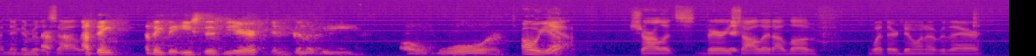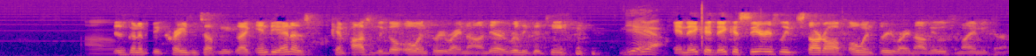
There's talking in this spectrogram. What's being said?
I think Mhm. they're really solid. I think I think the East this year is gonna be a war. Oh yeah. Charlotte's very solid. I love what they're doing over there. Um, It's gonna be crazy tough. Like Indiana's can possibly go 0 and 3 right now, and they're a really good team. yeah. and they could they could seriously start off 0 and 3 right now if they lose to Miami tonight.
